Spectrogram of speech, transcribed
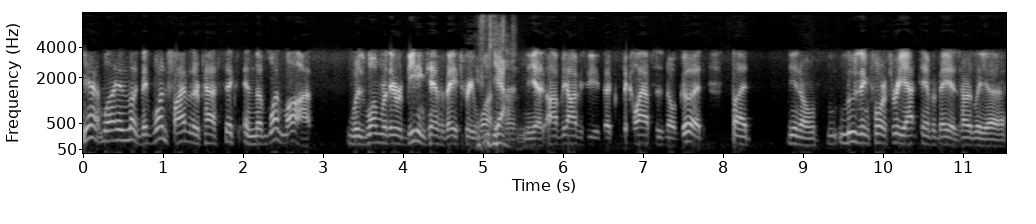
Yeah, well, and look, they've won five of their past six, and the one loss was one where they were beating Tampa Bay three one. Yeah, and yeah, obviously the, the collapse is no good, but you know losing four three at Tampa Bay is hardly a,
